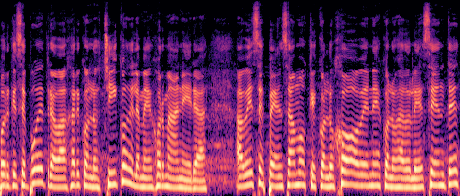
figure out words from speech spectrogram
porque se puede trabajar con los chicos de la mejor manera. A veces pensamos que con los jóvenes, con los adolescentes,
